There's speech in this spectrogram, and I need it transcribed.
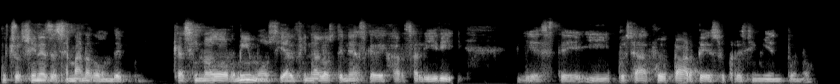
muchos fines de semana donde casi no dormimos y al final los tenías que dejar salir y, este, y pues ah, fue parte de su crecimiento, ¿no?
